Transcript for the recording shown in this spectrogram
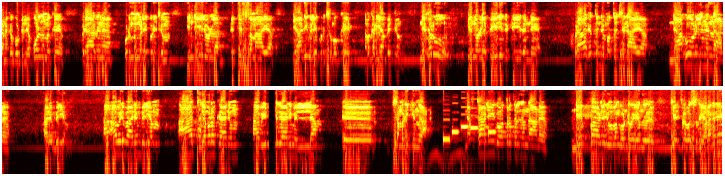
കണക്കുകൂട്ടൽ. അപ്പോൾ നമുക്ക് പുരാതന കുടുംബങ്ങളെ കുറിച്ചും ഇന്ത്യയിലുള്ള വ്യത്യസ്തമായ ജാതികളെ കുറിച്ചുമൊക്കെ നമുക്കറിയാൻ പറ്റും. നെഹ്റു എന്നുള്ള പേര് കിട്ടിയ തന്നെ അബ്രാഹത്തിന്റെ മുത്തച്ഛനായ നാഹൂറിൽ നിന്നാണ് പാരമ്പര്യം. ആ ഒരു പാരമ്പര്യം ആ തലമുറക്കാരും ആ വീട്ടുകാരും എല്ലാം സമ്മതിക്കുന്നതാണ്. നഫ്താലി ഗോത്രത്തിൽ നിന്നാണ് നേപ്പാൾ രൂപം കൊണ്ടത് എന്നത് ചരിത്ര വസ്തുതയാണ് അങ്ങനെ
